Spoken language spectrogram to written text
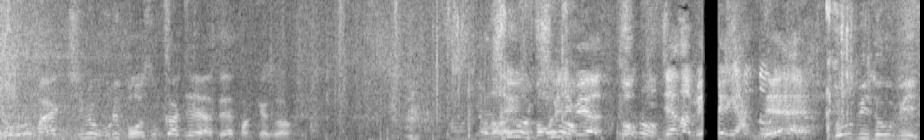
너로 많이 치면 우리 머슴까지 해야 돼, 밖에서. 지금 먹으면 또 긴장하면 이게 안 돼. 노비, 노비.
